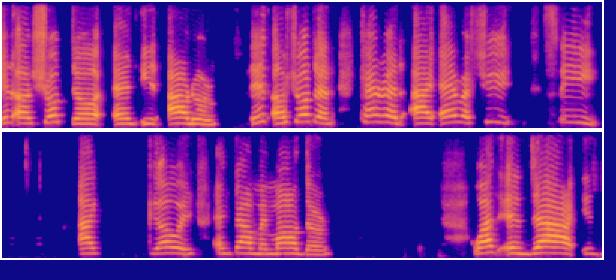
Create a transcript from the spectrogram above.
It a shorter and it other. It a shorter carrot I ever see. See, I going and tell my mother. What is that? It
